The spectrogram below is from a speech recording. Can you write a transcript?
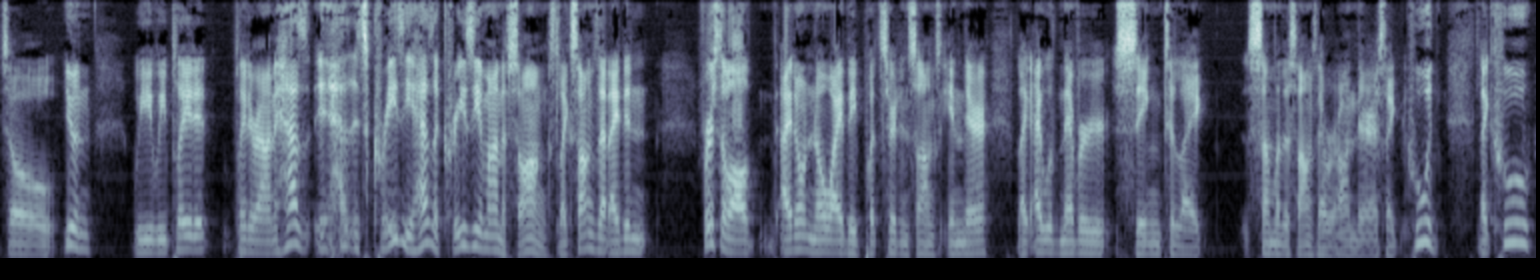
So yun we we played it played around. It has it has it's crazy. It has a crazy amount of songs, like songs that I didn't. First of all, I don't know why they put certain songs in there. Like I would never sing to like some of the songs that were on there. It's like who would like who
